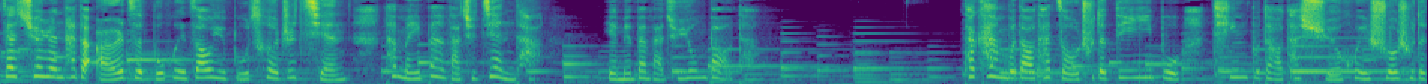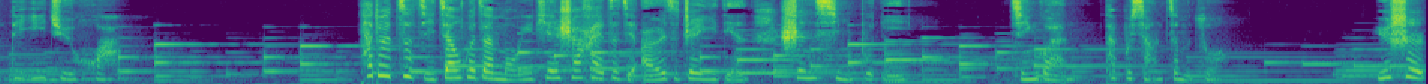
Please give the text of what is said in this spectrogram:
在确认他的儿子不会遭遇不测之前，他没办法去见他，也没办法去拥抱他。他看不到他走出的第一步，听不到他学会说出的第一句话。他对自己将会在某一天杀害自己儿子这一点深信不疑，尽管他不想这么做。于是，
